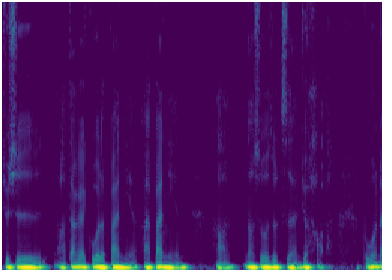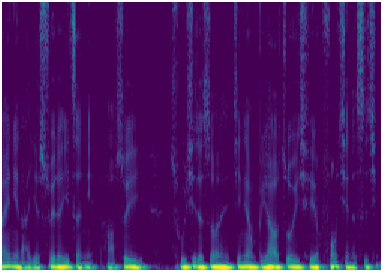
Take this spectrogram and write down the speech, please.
就是啊大概过了半年啊半年。啊，那时候就自然就好了。不过那一年啊，也睡了一整年。啊，所以除夕的时候呢，尽量不要做一些有风险的事情。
